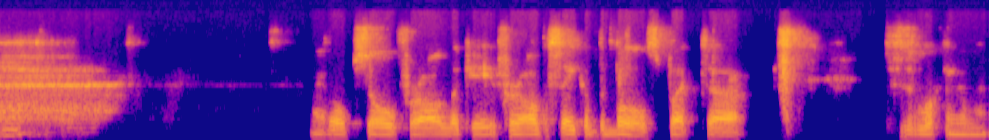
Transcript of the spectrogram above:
I hope so for all the for all the sake of the bulls. But uh, this is looking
